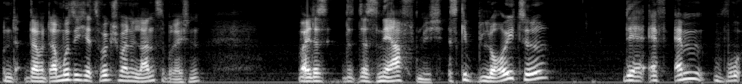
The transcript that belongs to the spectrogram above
und da, da muss ich jetzt wirklich mal eine Lanze brechen, weil das, das, das nervt mich. Es gibt Leute, der FM, wo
